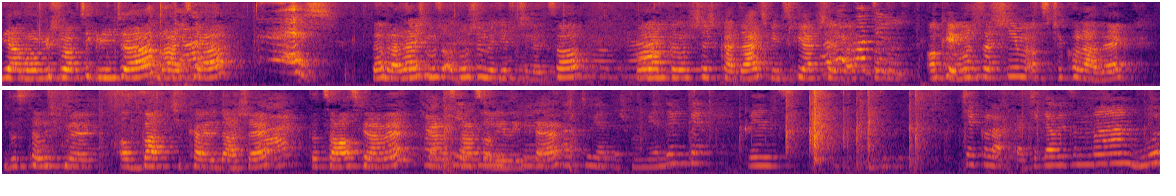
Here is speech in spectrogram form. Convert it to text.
Ja mam już łapcie Grincha. Też. Dobra, na razie może odłożymy dziewczyny, co? Bo mam to przeszkadzać, więc chwila przerwy. Okej, może zaczniemy od czekoladek. Dostałyśmy od babci kalendarze. Tak. To co, otwieramy? Ja Tak, znalazłam jedynkę. jedynkę. A tu ja też mam jedynkę, więc czekoladka. Ciekawe co mam. Wór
